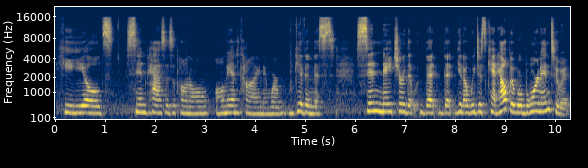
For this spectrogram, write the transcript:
He yields. Sin passes upon all, all mankind, and we're given this sin nature that, that, that, you know, we just can't help it. We're born into it.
